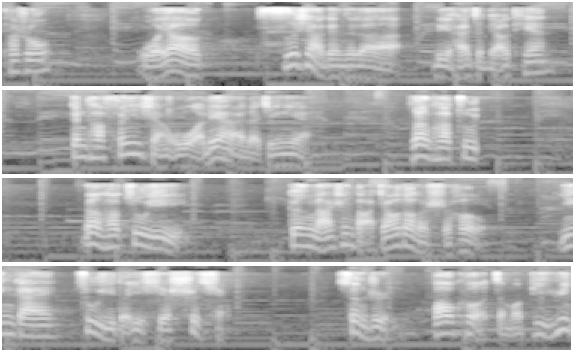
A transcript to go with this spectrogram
他说：“我要私下跟这个女孩子聊天，跟她分享我恋爱的经验，让她注，让她注意跟男生打交道的时候。”应该注意的一些事情，甚至包括怎么避孕。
